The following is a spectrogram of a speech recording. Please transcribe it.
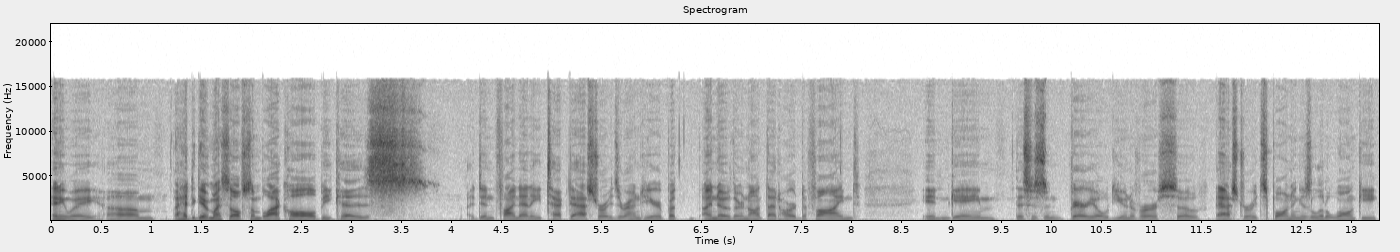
Anyway, um, I had to give myself some black hole because I didn't find any teched asteroids around here, but I know they're not that hard to find in-game. This is a very old universe, so asteroid spawning is a little wonky.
